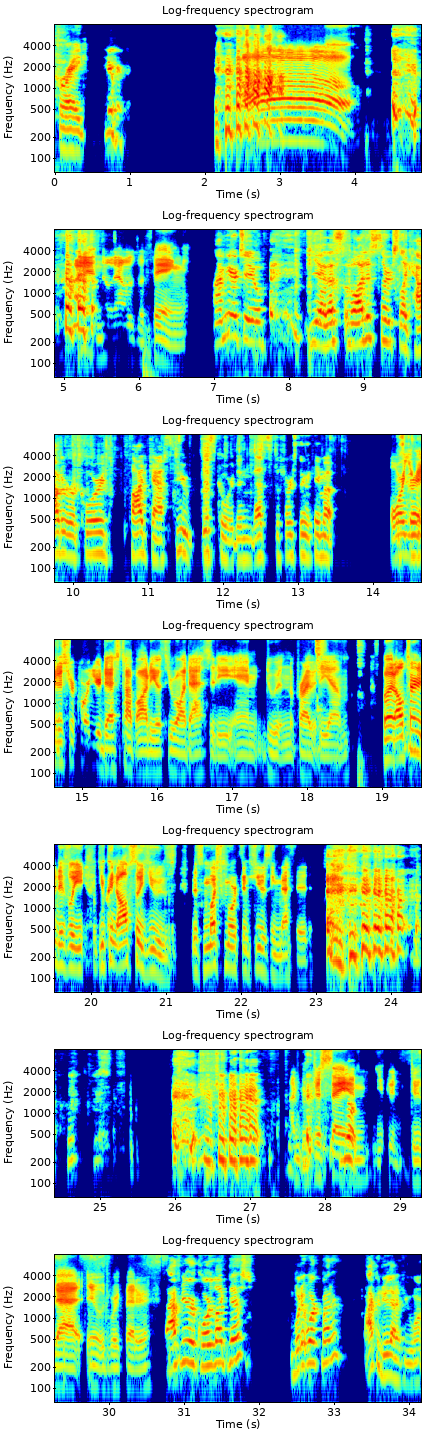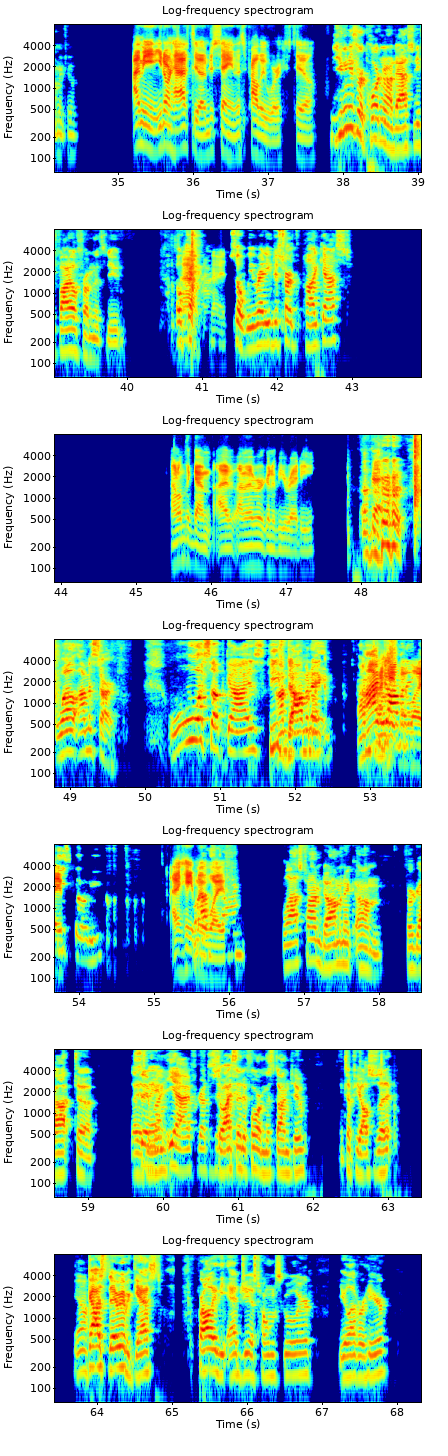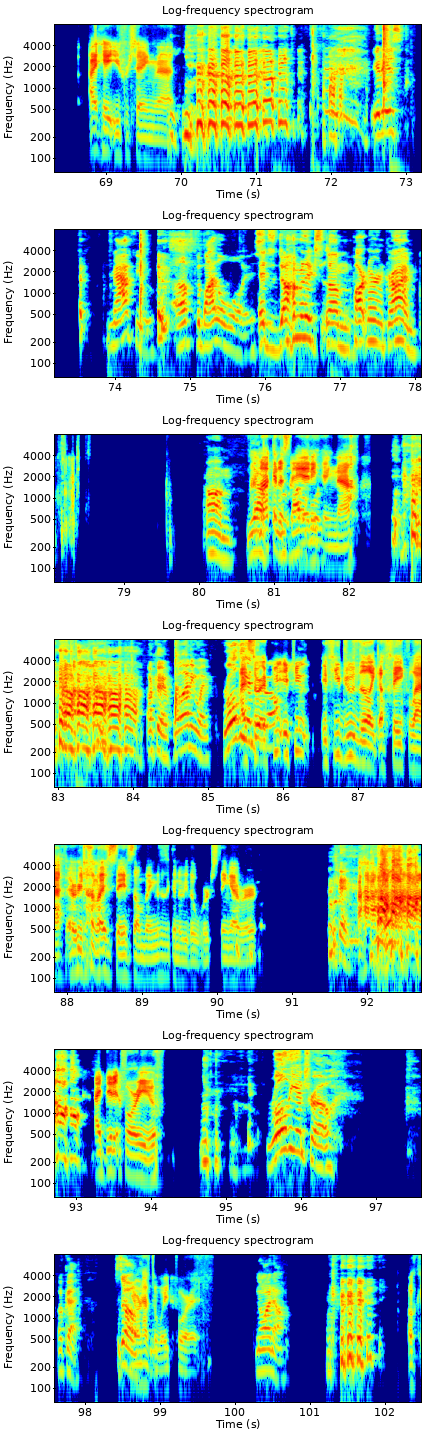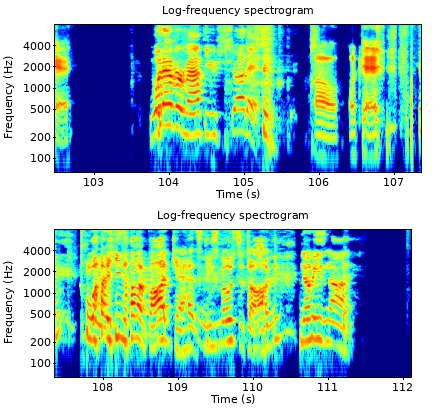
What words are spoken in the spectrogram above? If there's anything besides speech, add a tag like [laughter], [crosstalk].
Craig. [laughs] Oh, I didn't know that was a thing. I'm here too. yeah, that's well. I just searched like how to record podcast through Discord, and that's the first thing that came up. Or It's you great. could just record your desktop audio through Audacity and do it in the private DM. But alternatively, you can also use this much more confusing method. [laughs] [laughs] I'm [laughs] just saying you could do that and it would work better. After you record like this, would it work better? I could do that if you want me to. I mean, you don't have to. I'm just saying this probably works too. You can just record an Audacity file from this dude. Okay. Ah, nice. So we ready to start the podcast? I don't think I'm I, I'm ever gonna be ready. Okay. [laughs] well, I'm gonna start. What's up, guys? He's I'm Dominic. I'm, I hate my Dominic. life. He's Cody. I hate my wife. Time, last time Dominic um forgot to say his Say my- name, yeah, I forgot to say. so my I said it for him this time too. Except he also said it. Yeah. Guys, today we have a guest. Probably the edgiest homeschooler you'll ever hear. I hate you for saying that. [laughs] [laughs] it is Matthew of the Bible Boys. it's Dominic's um partner in crime. Um, yeah. I'm not gonna say Bible anything now. Boys. [laughs] okay. Well, anyway, roll the I swear, intro. if you, if you if you do the like a fake laugh every [laughs] time I say something, this is gonna be the worst thing ever. Okay. [laughs] I did it for you. roll the intro. Okay. So You don't have to wait for it. no, I know. Okay. Whatever, Matthew. Shut it. Oh, okay. Why he's on a podcast? He's supposed to talk. No, he's not.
